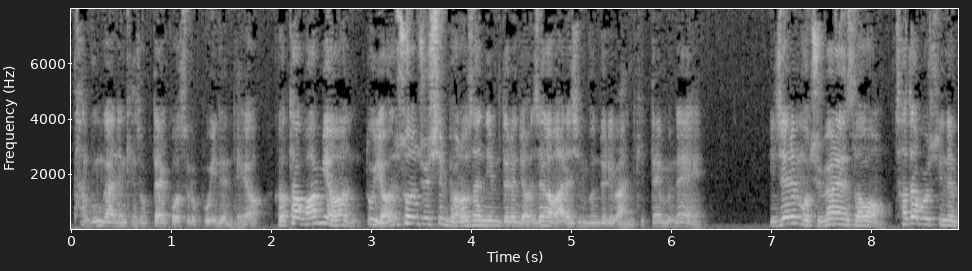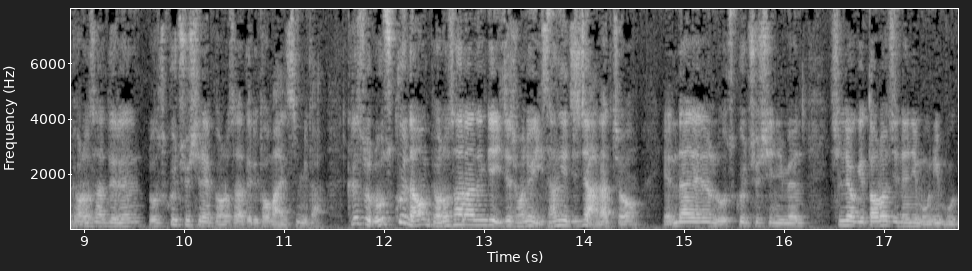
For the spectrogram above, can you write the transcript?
당분간은 계속될 것으로 보이는데요. 그렇다고 하면 또 연수원 출신 변호사님들은 연세가 많으신 분들이 많기 때문에 이제는 뭐 주변에서 찾아볼 수 있는 변호사들은 로스쿨 출신의 변호사들이 더 많습니다. 그래서 로스쿨 나온 변호사라는 게 이제 전혀 이상해지지 않았죠. 옛날에는 로스쿨 출신이면 실력이 떨어지느니 뭐니 뭐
